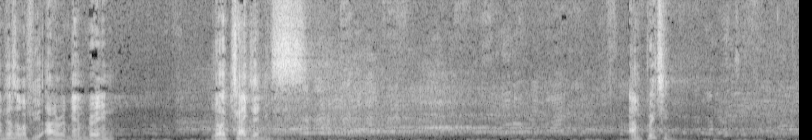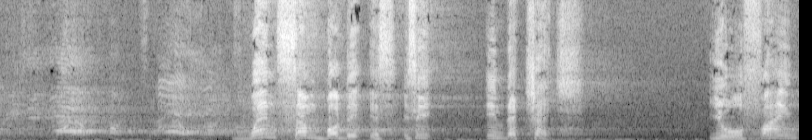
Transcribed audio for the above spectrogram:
I'm sure some of you are remembering your tragedies. I'm preaching. When somebody is, you see, in the church, you will find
